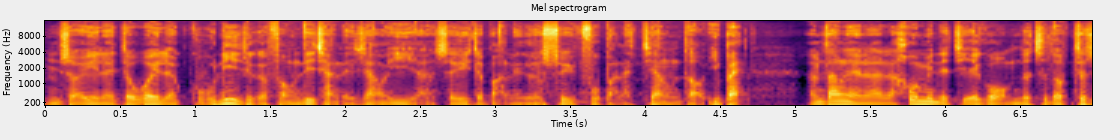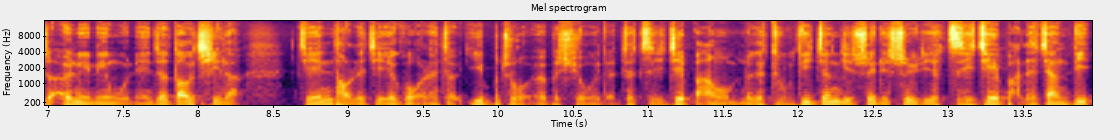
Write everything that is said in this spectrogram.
嗯，所以呢就为了鼓励这个房地产的交易啊，所以就把那个税负把它降到一半。那么当然了，后面的结果我们都知道，就是二零零五年就到期了，检讨的结果呢就一不做二不休的，就直接把我们那个土地增值税的税率就直接把它降低。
